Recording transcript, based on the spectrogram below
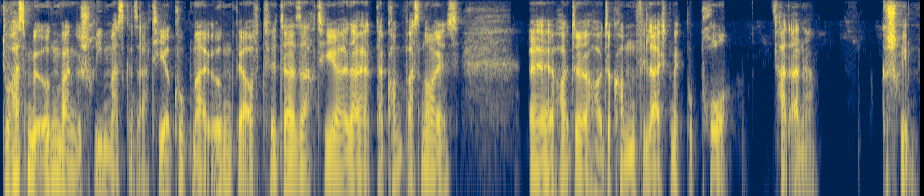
du hast mir irgendwann geschrieben, hast gesagt, hier, guck mal, irgendwer auf Twitter sagt hier, da, da kommt was Neues. Äh, heute, heute kommen vielleicht MacBook Pro, hat einer geschrieben.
